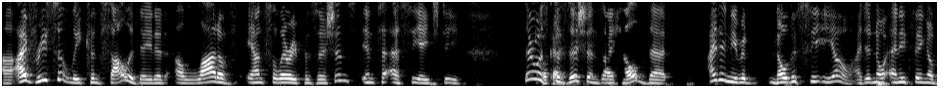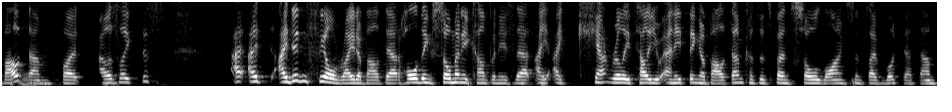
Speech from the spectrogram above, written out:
Uh, I've recently consolidated a lot of ancillary positions into SCHD. There was okay. positions I held that I didn't even know the CEO. I didn't know anything about mm. them, but I was like, this. I, I, I didn't feel right about that holding so many companies that I, I can't really tell you anything about them because it's been so long since I've looked at them.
